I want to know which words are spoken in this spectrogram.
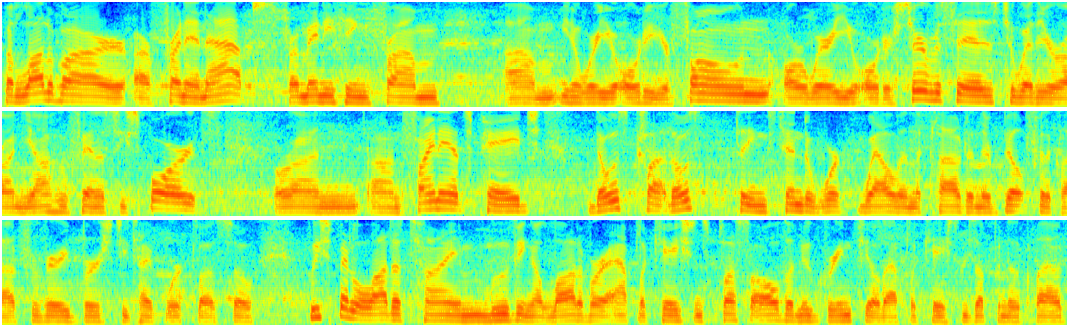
But a lot of our, our front end apps, from anything from um, you know, where you order your phone or where you order services to whether you're on Yahoo Fantasy Sports or on, on Finance Page, those, those things tend to work well in the cloud and they're built for the cloud for very bursty type workloads. So we spend a lot of time moving a lot of our applications plus all the new Greenfield applications up into the cloud.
